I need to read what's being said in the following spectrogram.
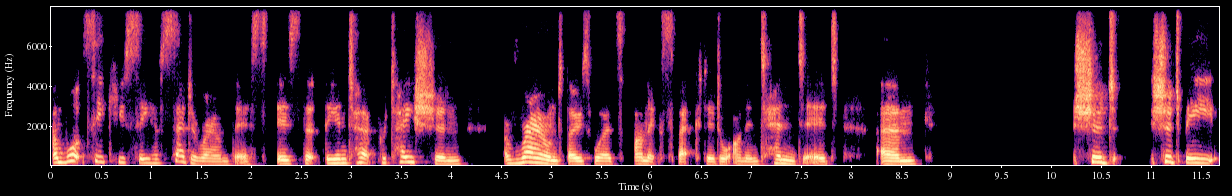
and what CQC have said around this is that the interpretation around those words unexpected or unintended um, should should be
